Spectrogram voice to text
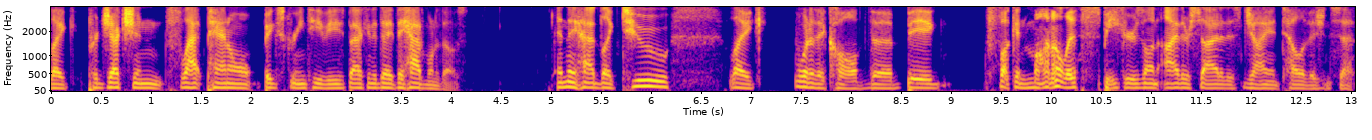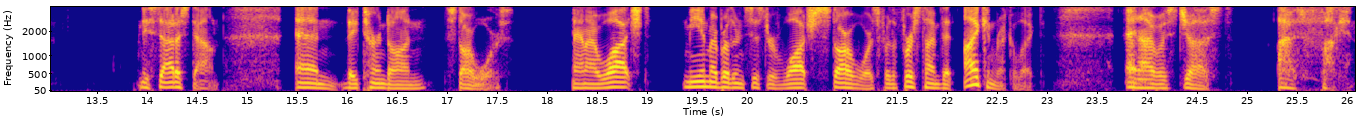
like projection flat panel big screen TVs back in the day. They had one of those. And they had like two like what are they called? The big fucking monolith speakers on either side of this giant television set. They sat us down and they turned on Star Wars. And I watched me and my brother and sister watched Star Wars for the first time that I can recollect. And I was just I was fucking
